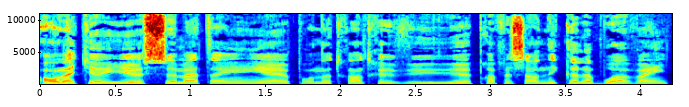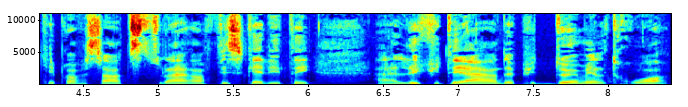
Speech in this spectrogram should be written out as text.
On accueille euh, ce matin euh, pour notre entrevue euh, professeur Nicolas Boivin, qui est professeur titulaire en fiscalité à l'UQTR depuis 2003.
